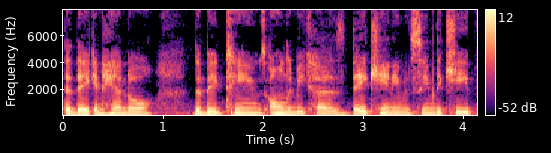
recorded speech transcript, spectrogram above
that they can handle the big teams only because they can't even seem to keep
